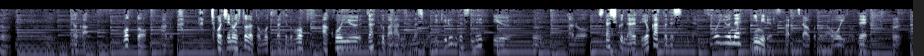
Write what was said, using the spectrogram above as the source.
うん。うん。なんか、もっと、あの、カッチコチの人だと思ってたけども、あ、こういうざっくばらんな話もできるんですねっていう、うん。あの、親しくなれてよかったですみたいな、そういうね、意味で使うことが多いので、うん。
